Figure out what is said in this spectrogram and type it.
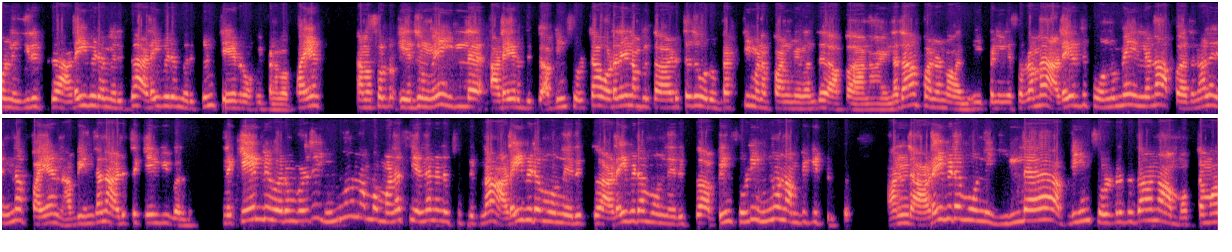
ஒண்ணு இருக்கு அடைவிடம் இருக்கு அடைவிடம் இருக்குன்னு தேடுறோம். இப்ப நம்ம பயன் நம்ம சொல்றோம் எதுவுமே இல்ல அடையறதுக்கு அப்படின்னு சொல்லிட்டா உடனே நம்மளுக்கு அடுத்தது ஒரு பக்தி மனப்பான்மை வந்து அப்ப நான் என்னதான் பண்ணணும்? அது இப்ப நீங்க சொல்ற மாதிரி அடையறதுக்கு ஒண்ணுமே இல்லைன்னா அப்ப அதனால என்ன பயன் அப்படின்னு தானே அடுத்த கேள்வி வருது. இந்த கேள்வி வரும்பொழுது இன்னும் நம்ம மனசு என்ன நினைச்சிட்டு இருக்குன்னா அடைவிடம் ஒண்ணு இருக்கு அடைவிடம் ஒண்ணு இருக்கு அப்படின்னு சொல்லி இன்னும் நம்பிக்கிட்டு இருக்கு. அந்த அடைவிடம் ஒண்ணு இல்ல அப்படின்னு சொல்றதுதான் நான் மொத்தமா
